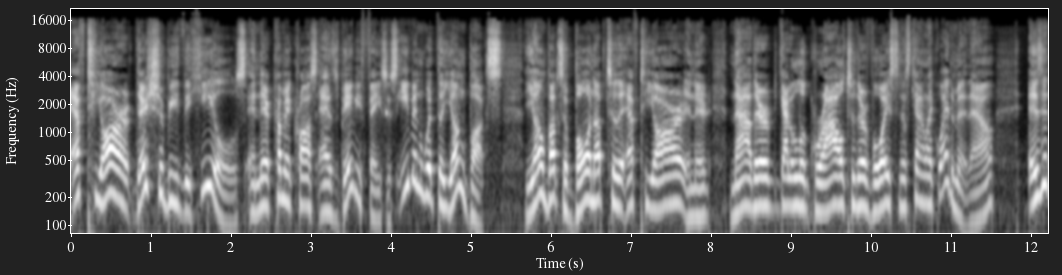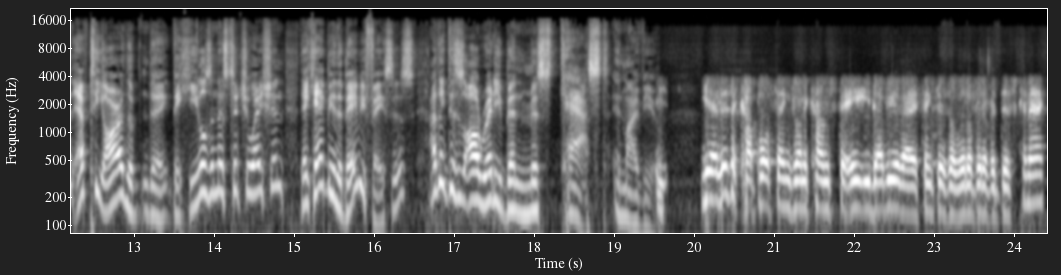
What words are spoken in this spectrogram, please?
FTR, they should be the heels, and they're coming across as baby faces. Even with the Young Bucks, the Young Bucks are bowing up to the FTR, and they're now they're got a little growl to their voice, and it's kind of like, wait a minute now, isn't FTR the, the the heels in this situation? They can't be the baby faces. I think this has already been miscast, in my view. Yeah, there's a couple of things when it comes to AEW that I think there's a little bit of a disconnect.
